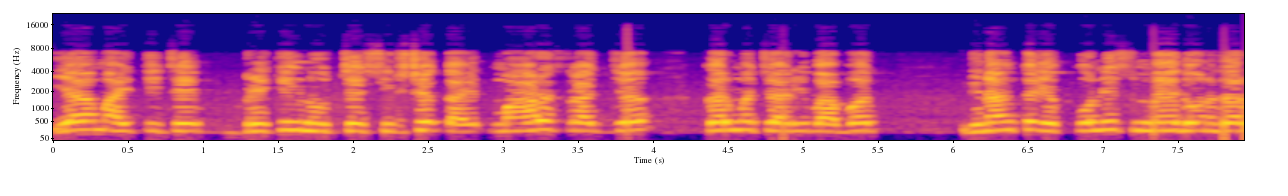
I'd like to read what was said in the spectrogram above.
या माहितीचे ब्रेकिंग न्यूजचे शीर्षक आहेत महाराष्ट्र राज्य कर्मचारी बाबत दिनांक एकोणीस मे दोन हजार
